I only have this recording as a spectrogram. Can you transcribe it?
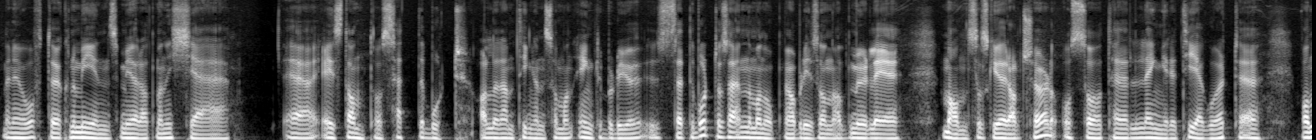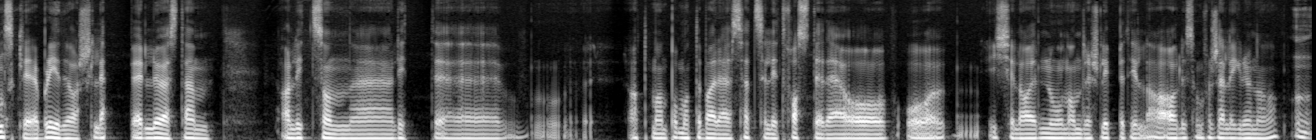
Men det er jo ofte økonomien som gjør at man ikke er i stand til å sette bort alle de tingene som man egentlig burde sette bort, og så ender man opp med å bli sånn alt mulig mann som skal gjøre alt sjøl, og så til lengre tida går, til vanskeligere blir det å slippe løs dem av litt sånn eh, litt eh, at man på en måte bare setter seg litt fast i det og, og ikke lar noen andre slippe til da, av liksom forskjellige grunner. Mm.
